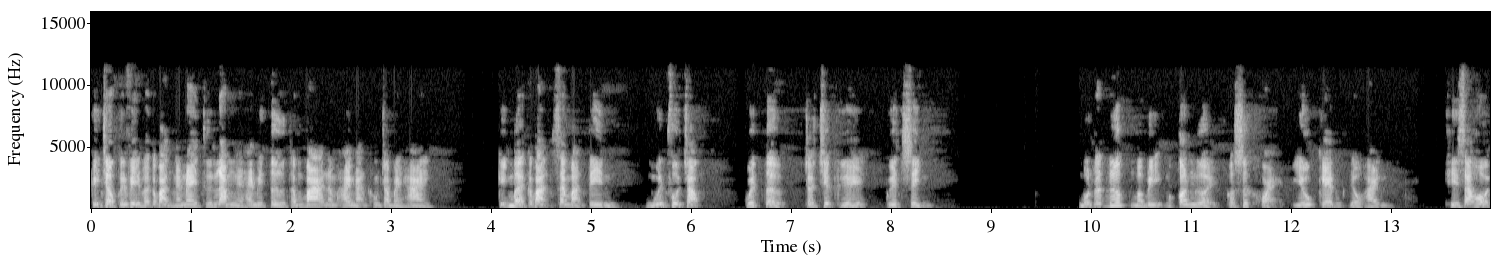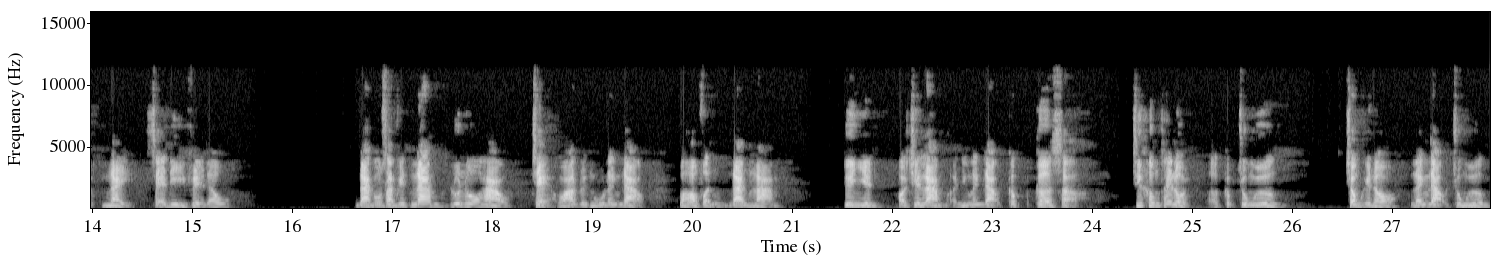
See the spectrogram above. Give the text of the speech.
Kính chào quý vị và các bạn ngày hôm nay, thứ năm ngày 24 tháng 3 năm 2022. Kính mời các bạn xem bản tin Nguyễn Phú Trọng quyết tử cho chiếc ghế quyết sinh. Một đất nước mà bị một con người có sức khỏe yếu kém điều hành, thì xã hội này sẽ đi về đâu? Đảng Cộng sản Việt Nam luôn hô hào trẻ hóa đội ngũ lãnh đạo và họ vẫn đang làm. Tuy nhiên, họ chỉ làm ở những lãnh đạo cấp cơ sở, chứ không thay đổi ở cấp trung ương. Trong khi đó, lãnh đạo trung ương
